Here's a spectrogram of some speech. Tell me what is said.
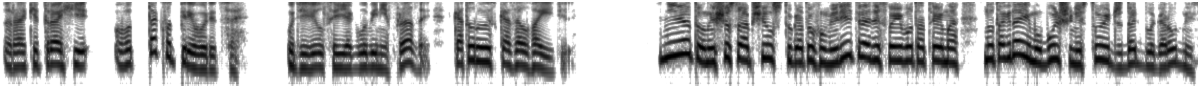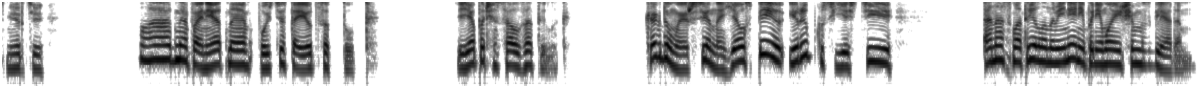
«Раки-трахи вот так вот переводится?» — удивился я глубине фразы, которую сказал воитель. «Нет, он еще сообщил, что готов умереть ради своего тотема, но тогда ему больше не стоит ждать благородной смерти». «Ладно, понятно, пусть остается тут». Я почесал затылок. Как думаешь, Сена, я успею и рыбку съесть, и...» Она смотрела на меня непонимающим взглядом.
